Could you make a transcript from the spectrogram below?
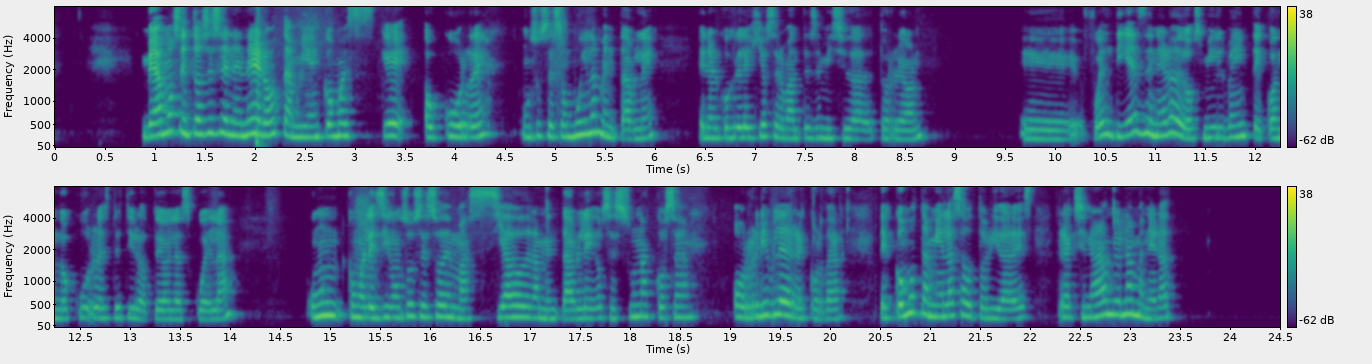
veamos entonces en enero también cómo es que ocurre un suceso muy lamentable en el Colegio Cervantes de mi ciudad de Torreón. Eh, fue el 10 de enero de 2020 cuando ocurre este tiroteo en la escuela. Un, como les digo, un suceso demasiado lamentable, o sea, es una cosa horrible de recordar, de cómo también las autoridades reaccionaron de una manera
